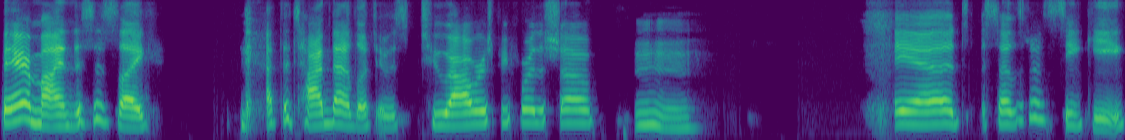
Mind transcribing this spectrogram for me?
Bear in mind, this is like at the time that I looked, it was two hours before the show. Mm-hmm. And so I looked on SeatGeek,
